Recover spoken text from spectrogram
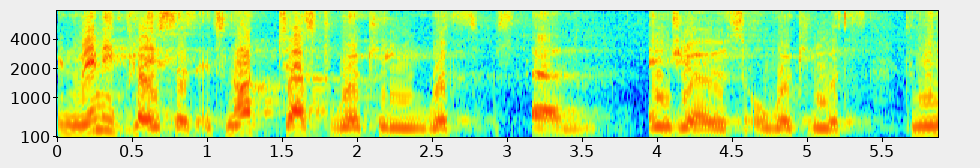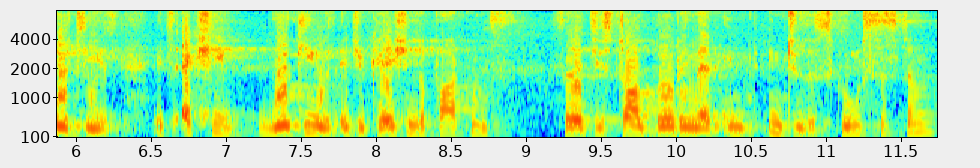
in many places, it's not just working with um, NGOs or working with communities, it's actually working with education departments, so that you start building that in, into the school system.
